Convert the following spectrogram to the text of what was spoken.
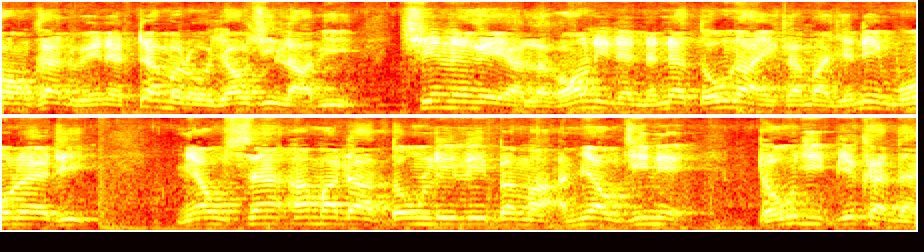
ကောင်ခန့်တွင်နဲ့တက်မတော်ရောက်ရှိလာပြီးရှင်းလင်းခဲ့ရ၎င်းနေတဲ့နနက်3နာရီခန့်မှယနေ့မွန်းလွဲအထိမြောက်စမ်းအမဒ344ဘက်မှအမြောက်ကြီးနဲ့ဒုံးကြီးပြစ်ခတ်တံ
